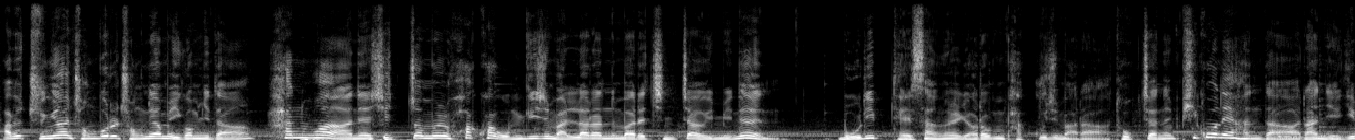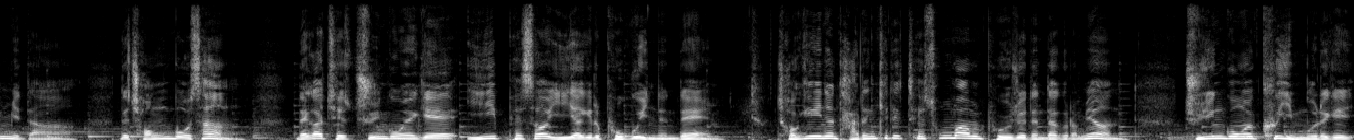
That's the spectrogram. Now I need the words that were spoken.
아주 중요한 정보를 정리하면 이겁니다. 한화 안에 시점을 확확 옮기지 말라라는 말의 진짜 의미는 몰입 대상을 여러분 바꾸지 마라. 독자는 피곤해한다라는 얘기입니다. 근데 정보상 내가 제 주인공에게 이입해서 이 이야기를 보고 있는데 저기 있는 다른 캐릭터의 속마음을 보여줘야 된다 그러면 주인공을 그 인물에게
